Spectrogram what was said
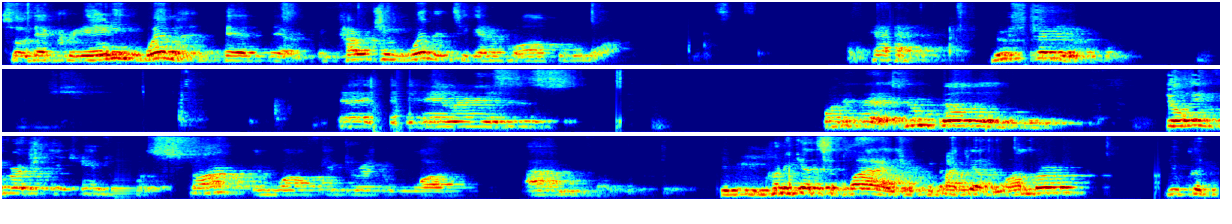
So they're creating women, they're, they're encouraging women to get involved in the war. Okay, News Tribune. Okay, Look at this, new building, building virtually came to a stop in Waltham during the war. Um, you, couldn't get supplies, you could not get lumber, you could,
